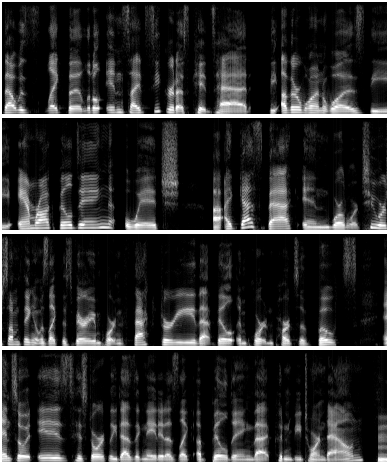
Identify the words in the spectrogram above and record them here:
That was like the little inside secret us kids had. The other one was the Amerock building, which uh, I guess back in World War II or something, it was like this very important factory that built important parts of boats. And so it is historically designated as like a building that couldn't be torn down. Hmm.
